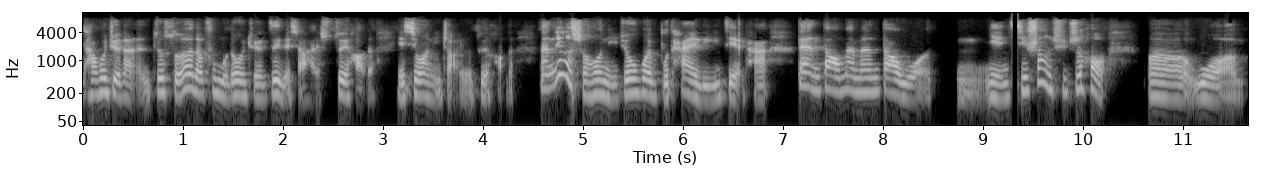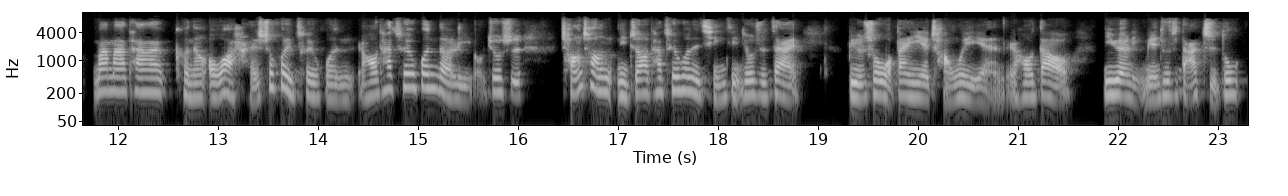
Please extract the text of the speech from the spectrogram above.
他会觉得，就所有的父母都会觉得自己的小孩是最好的，也希望你找一个最好的。那那个时候你就会不太理解他。但到慢慢到我，嗯，年纪上去之后，呃，我妈妈她可能偶尔还是会催婚，然后她催婚的理由就是。常常你知道他催婚的情景，就是在，比如说我半夜肠胃炎，然后到医院里面，就是打止吐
